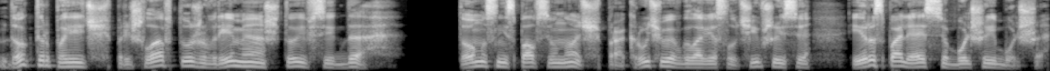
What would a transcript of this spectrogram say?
Доктор Пейдж пришла в то же время, что и всегда. Томас не спал всю ночь, прокручивая в голове случившееся и распаляясь все больше и больше.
